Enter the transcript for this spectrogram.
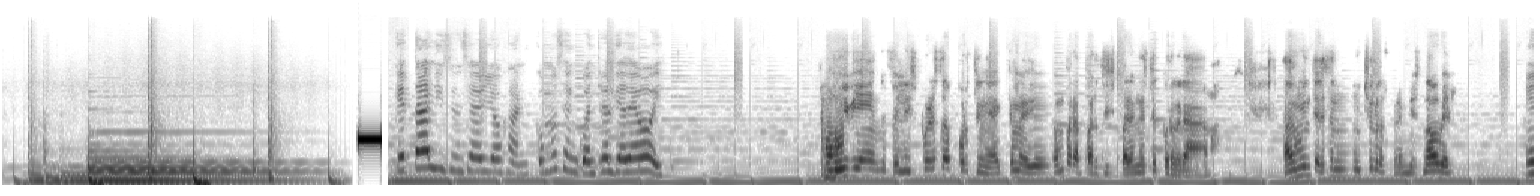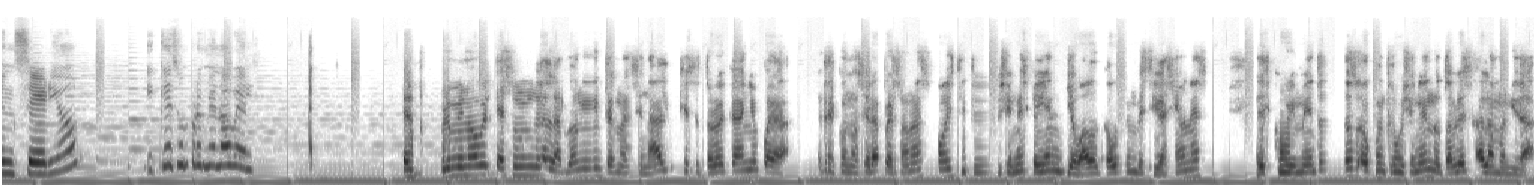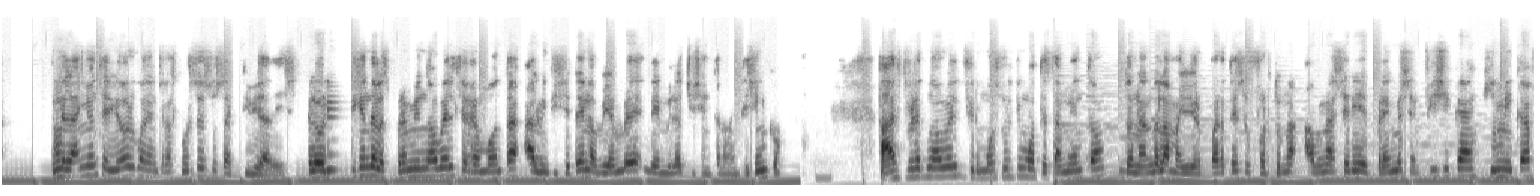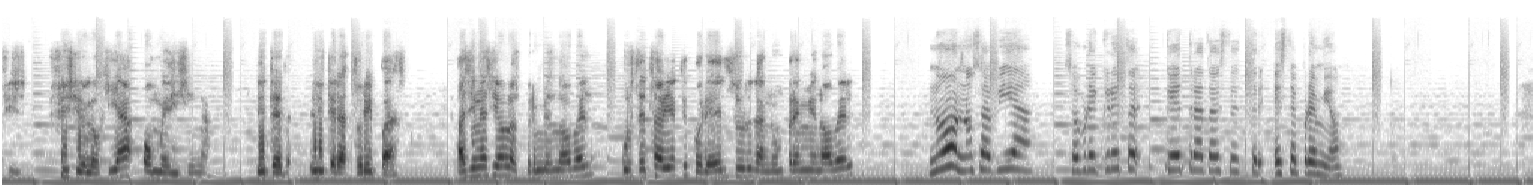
¿Qué tal, licenciado Johan? ¿Cómo se encuentra el día de hoy? Muy bien, feliz por esta oportunidad que me dieron para participar en este programa. A mí me interesan mucho los premios Nobel. ¿En serio? ¿Y qué es un premio Nobel? El premio Nobel es un galardón internacional que se otorga cada año para reconocer a personas o instituciones que hayan llevado a cabo investigaciones, descubrimientos o contribuciones notables a la humanidad. En el año anterior o en el transcurso de sus actividades. El origen de los premios Nobel se remonta al 27 de noviembre de 1895. Alfred Nobel firmó su último testamento donando la mayor parte de su fortuna a una serie de premios en física, química, fisiología o medicina, literatura y paz. Así nacieron los premios Nobel. ¿Usted sabía que Corea del Sur ganó un premio Nobel? No, no sabía. ¿Sobre qué, trata este, este premio?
